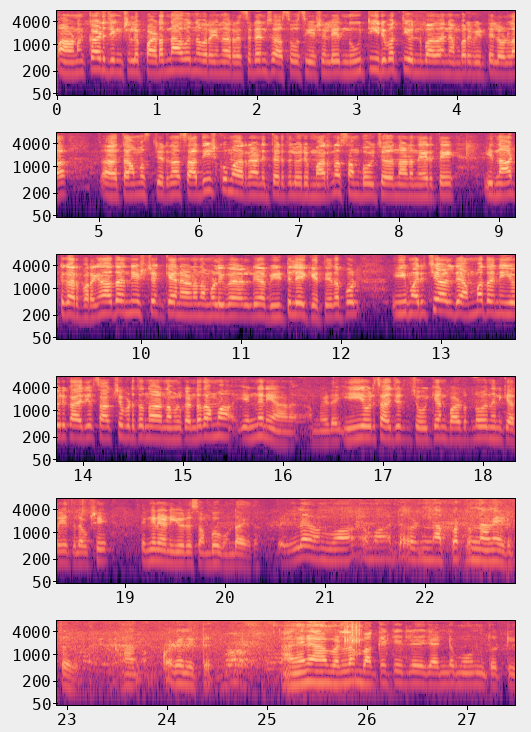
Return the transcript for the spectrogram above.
മണക്കാട് ജംഗ്ഷനിൽ പടനാവ് എന്ന് പറയുന്ന റെസിഡൻസ് അസോസിയേഷനിലെ നൂറ്റി ഇരുപത്തി ഒൻപതാം നമ്പർ വീട്ടിലുള്ള താമസിച്ചിരുന്ന സതീഷ് കുമാറിനാണ് ഇത്തരത്തിലൊരു മരണം സംഭവിച്ചതെന്നാണ് നേരത്തെ ഈ നാട്ടുകാർ പറയുന്നത്. അത് അന്വേഷിക്കാനാണ് നമ്മൾ ഇവരുടെ വീട്ടിലേക്ക് എത്തിയത്. അപ്പോൾ ഈ മരിച്ചയാളുടെ അമ്മ തന്നെ ഈ ഒരു കാര്യം സാക്ഷ്യപ്പെടുത്തുന്നതാണ് നമ്മൾ കണ്ടത്. അമ്മ എങ്ങനെയാണ് അമ്മയുടെ ഈ ഒരു സാഹചര്യത്തിൽ ചോദിക്കാൻ പാടുണ്ടോ എന്ന് എനിക്കറിയത്തില്ല. പക്ഷേ എങ്ങനെയാണ് ഈ ഒരു സംഭവം ഉണ്ടായത്? വെള്ളം അപ്പുറത്തുനിന്നാണ് എടുത്തത്. കുഴലിട്ട്. അങ്ങനെ ആ വെള്ളം ബക്കറ്റിൽ രണ്ട് മൂന്ന് തൊട്ടി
